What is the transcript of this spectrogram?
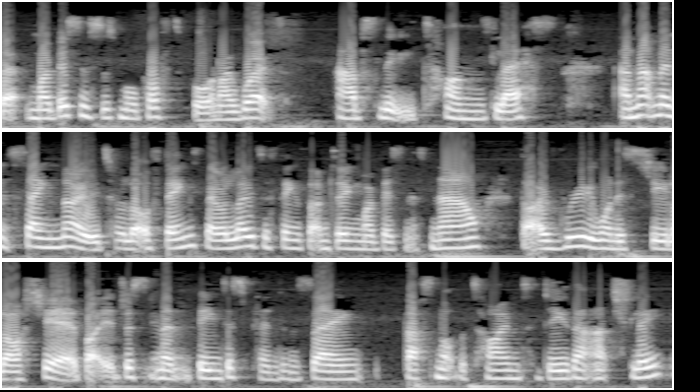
but my business was more profitable and I worked absolutely tons less. And that meant saying no to a lot of things. There were loads of things that I'm doing in my business now that I really wanted to do last year, but it just meant being disciplined and saying that's not the time to do that actually.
